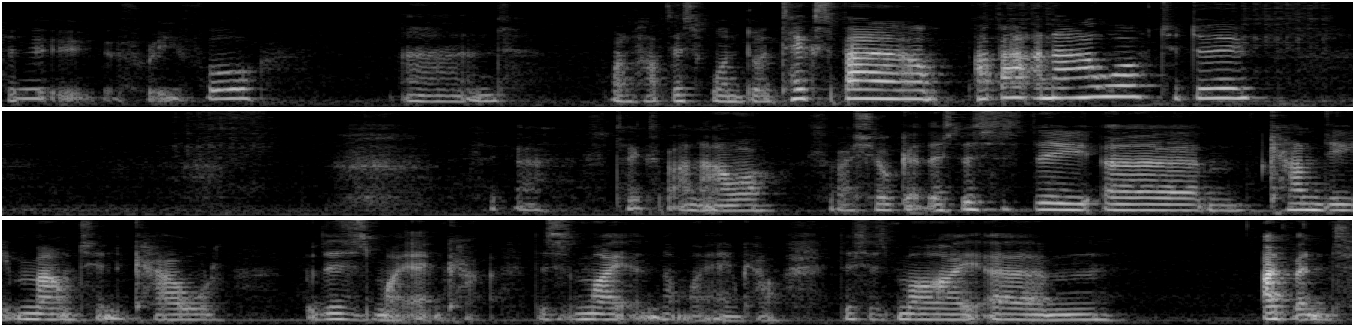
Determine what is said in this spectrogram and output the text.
two, three, four. And I'll have this one done. It takes about about an hour to do. So yeah, it takes about an hour. So I shall get this. This is the um, Candy Mountain cowl. But this is my MKAL. This is my, not my MKAL. This is my um, Advent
